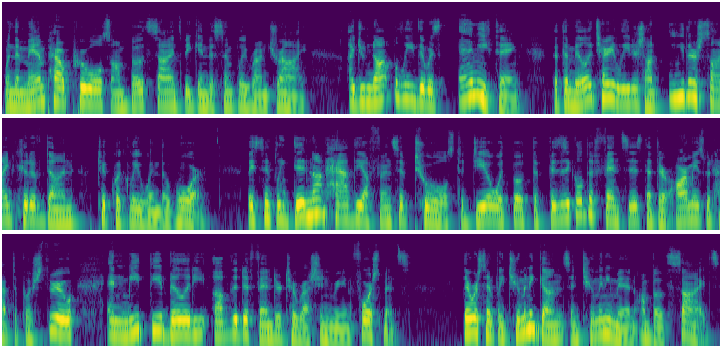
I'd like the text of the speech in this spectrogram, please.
when the manpower pools on both sides began to simply run dry, I do not believe there was anything that the military leaders on either side could have done to quickly win the war. They simply did not have the offensive tools to deal with both the physical defenses that their armies would have to push through and meet the ability of the defender to rush in reinforcements. There were simply too many guns and too many men on both sides.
